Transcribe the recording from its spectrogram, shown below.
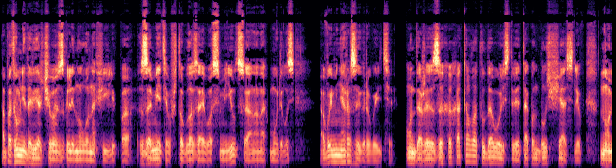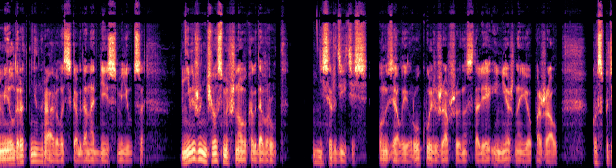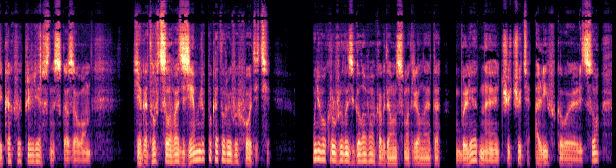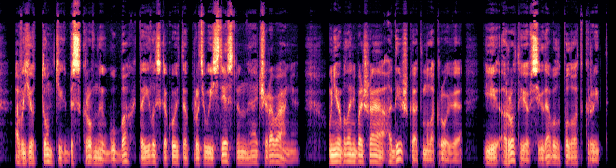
а потом недоверчиво взглянула на Филиппа. Заметив, что глаза его смеются, она нахмурилась. «А вы меня разыгрываете». Он даже захохотал от удовольствия, так он был счастлив. Но Милдред не нравилось, когда над ней смеются. «Не вижу ничего смешного, когда врут». «Не сердитесь». Он взял ее руку, лежавшую на столе, и нежно ее пожал. «Господи, как вы прелестны!» — сказал он. Я готов целовать землю, по которой вы ходите. У него кружилась голова, когда он смотрел на это бледное, чуть-чуть оливковое лицо, а в ее тонких бескровных губах таилось какое-то противоестественное очарование. У нее была небольшая одышка от малокровия, и рот ее всегда был полуоткрыт.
